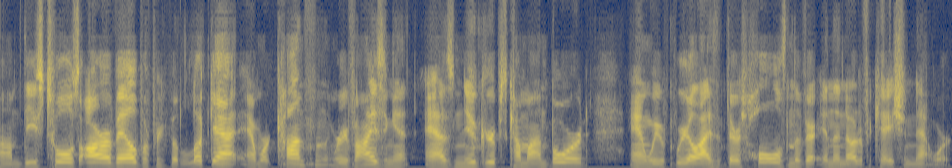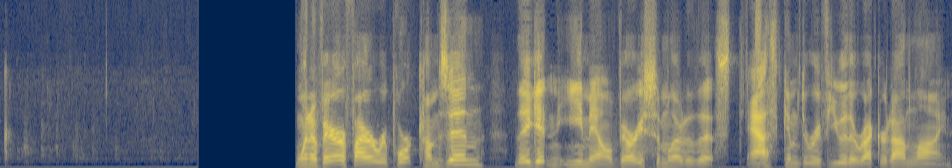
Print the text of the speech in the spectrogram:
Um, these tools are available for people to look at and we're constantly revising it as new groups come on board and we realize that there's holes in the, in the notification network. When a verifier report comes in, they get an email very similar to this, ask them to review the record online,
